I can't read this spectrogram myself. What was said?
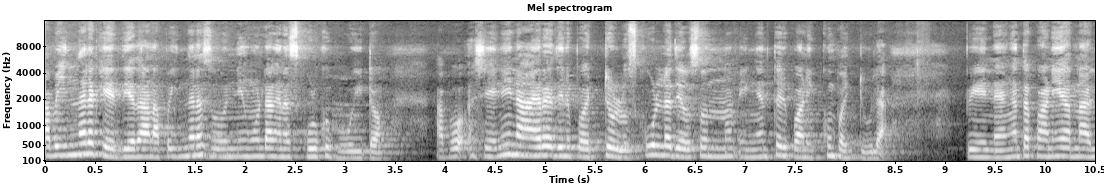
അപ്പോൾ ഇന്നലെ കരുതിയതാണ്. അപ്പോൾ ഇന്നലെ സോന്യം കൊണ്ട് അങ്ങനെ സ്കൂൾക്ക് പോയിട്ടോ. അപ്പോൾ ശനി ഞായർ ഇതിന് പറ്റുള്ളൂ. സ്കൂളിലെ ദിവസമൊന്നും ഇങ്ങനത്തെ ഒരു പണിക്കും പറ്റൂല. പിന്നെ അങ്ങനത്തെ പണി പറഞ്ഞാൽ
